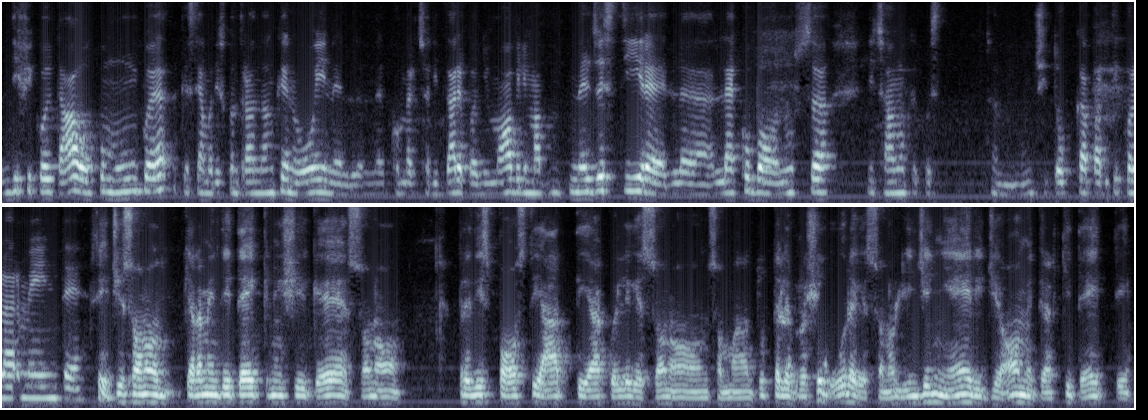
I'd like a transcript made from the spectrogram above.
difficoltà o comunque che stiamo riscontrando anche noi nel, nel commercializzare poi gli immobili, ma nel gestire l'eco bonus, diciamo che questo cioè, non ci tocca particolarmente. Sì, ci sono chiaramente i tecnici che sono predisposti atti a quelle che sono insomma tutte le procedure che sono gli ingegneri, geometri, architetti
